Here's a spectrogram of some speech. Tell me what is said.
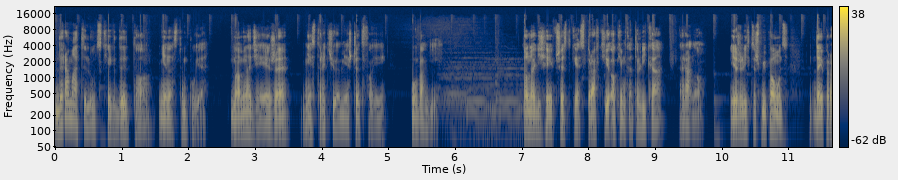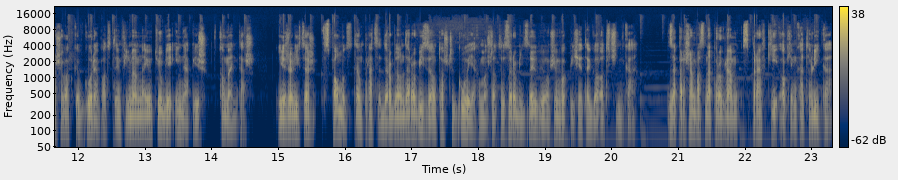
dramaty ludzkie, gdy to nie następuje. Mam nadzieję, że nie straciłem jeszcze Twojej uwagi. To na dzisiaj wszystkie sprawki okiem katolika rano. Jeżeli chcesz mi pomóc, daj proszę łapkę w górę pod tym filmem na YouTubie i napisz komentarz. Jeżeli chcesz wspomóc tę pracę drobną darowizną, to szczegóły, jak można to zrobić, znajdują się w opisie tego odcinka. Zapraszam Was na program Sprawki Okiem Katolika,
